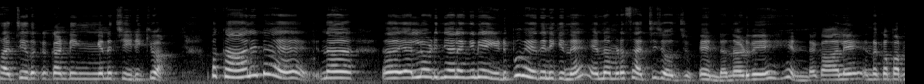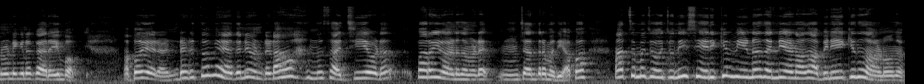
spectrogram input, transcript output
സച്ചി ഇതൊക്കെ കണ്ട് ഇങ്ങനെ ചിരിക്കുക അപ്പൊ കാലിന്റെ ന- എല്ലാം ഒടിഞ്ഞാൽ എങ്ങനെയാ ഇടുപ്പ് വേദനിക്കുന്നേ? എന്ന് നമ്മുടെ സച്ചി ചോദിച്ചു. എന്റെ നടുവേ എന്റെ കാലേ എന്നൊക്കെ പറഞ്ഞുകൊണ്ട് ഇങ്ങനെ കരയുമ്പോൾ അപ്പോൾ രണ്ടിടത്തും വേദനയുണ്ടടാ എന്ന് സച്ചിയോട് പറയുവാണ് നമ്മുടെ ചന്ദ്രമതി. അപ്പോൾ അച്ഛമ്മ ചോദിച്ചു നീ ശരിക്കും വീണത് തന്നെയാണോ? അത് അഭിനയിക്കുന്നതാണോ എന്ന്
